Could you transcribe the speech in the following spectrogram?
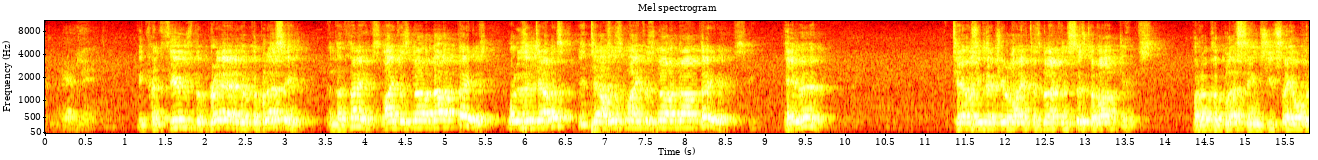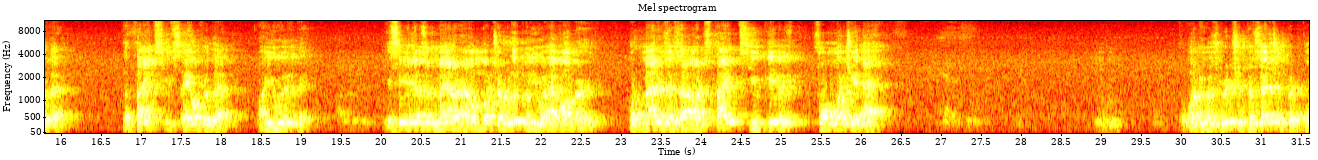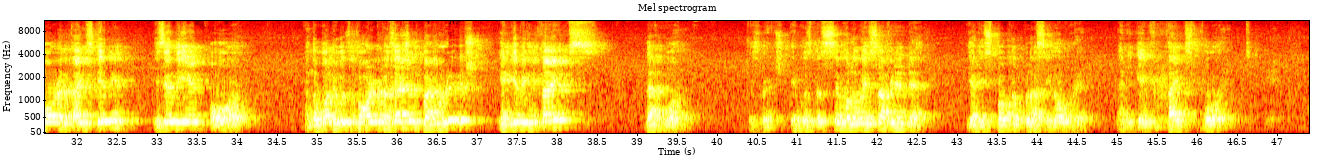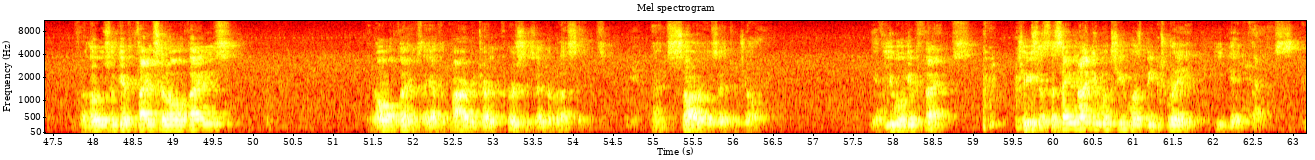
We confuse the bread with the blessing and the thanks. Life is not about things. What does it tell us? It tells us life is not about things. Amen. It tells you that your life does not consist of objects, but of the blessings you say over them. The thanks you say over them. Are you with me? You see, it doesn't matter how much or little you have on earth. What matters is how much thanks you give for what you have. The one who is rich in possessions but poor in thanksgiving is in the end poor. And the one who is poor in possessions but rich in giving thanks, that one is rich. It was the symbol of his suffering and death. Yet he spoke a blessing over it, and he gave thanks for it. For those who give thanks in all things, in all things, they have the power to turn curses into blessings and sorrows into joy. If you will give thanks, Jesus, the same night in which he was betrayed, he gave thanks.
